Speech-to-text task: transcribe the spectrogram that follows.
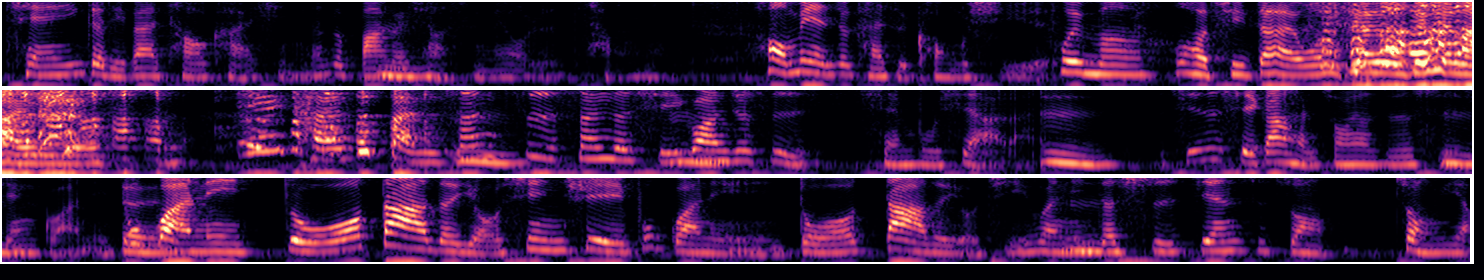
前一个礼拜超开心，那个八个小时没有人吵你，后面就开始空虚。会吗？我好期待，我好期待我这天来临 因为可能是本身自身的习惯就是闲不下来，嗯，其实斜杠很重要，就是时间管理。对。不管你多大的有兴趣，不管你多大的有机会，你的时间是重重要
